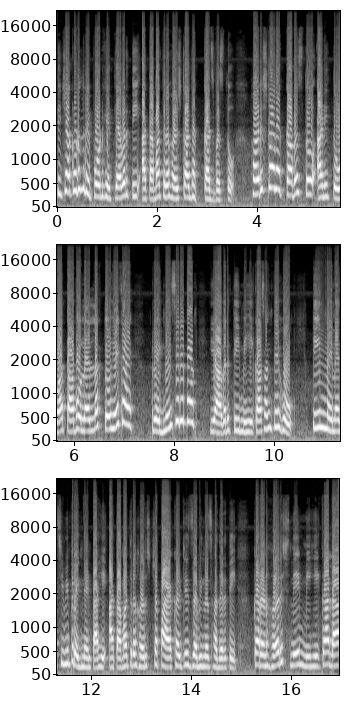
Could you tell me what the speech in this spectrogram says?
तिच्याकडून रिपोर्ट घेतल्यावरती आता मात्र हर्षला धक्काच बसतो. हर्षला धक्का बसतो आणि तो आता बोलायला लागतो हे काय? प्रेग्नन्सी रिपोर्ट यावरती मिहिका सांगते? हो. तीन महिन्याची मी प्रेग्नेंट आहे. आता मात्र हर्षच्या पायाखालची जमीनच हादरते. कारण हर्षने मिहिकाला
